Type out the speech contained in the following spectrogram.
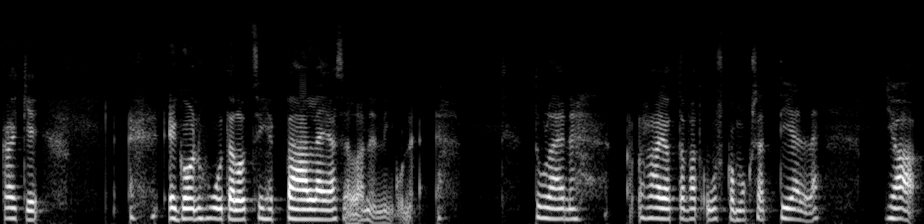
kaikki egon huutelut siihen päälle ja sellainen niin kuin, tulee ne rajoittavat uskomukset tielle. Ja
